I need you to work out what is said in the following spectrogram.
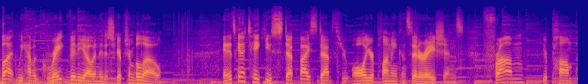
but we have a great video in the description below and it's gonna take you step by step through all your plumbing considerations from your pump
